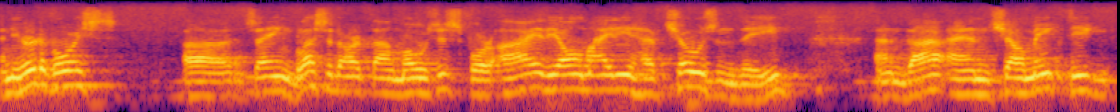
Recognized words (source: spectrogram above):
And he heard a voice uh, saying, Blessed art thou, Moses, for I, the Almighty, have chosen thee, and thou, and shall make thee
